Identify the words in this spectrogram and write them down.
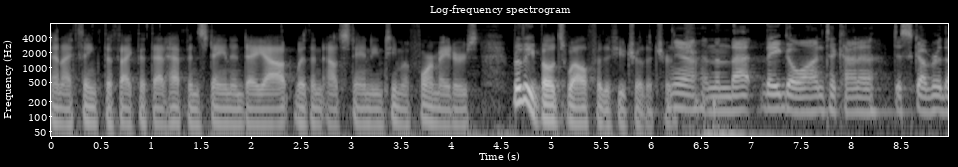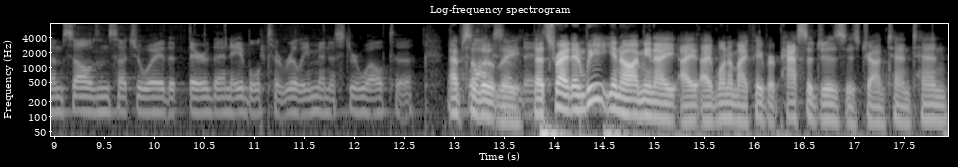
And I think the fact that that happens day in and day out with an outstanding team of formators really bodes well for the future of the church. Yeah, and then that they go on to kind of discover themselves in such a way that they're then able to really minister well to. Absolutely, that's right. And we, you know, I mean, I, I, I one of my favorite passages is John ten ten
